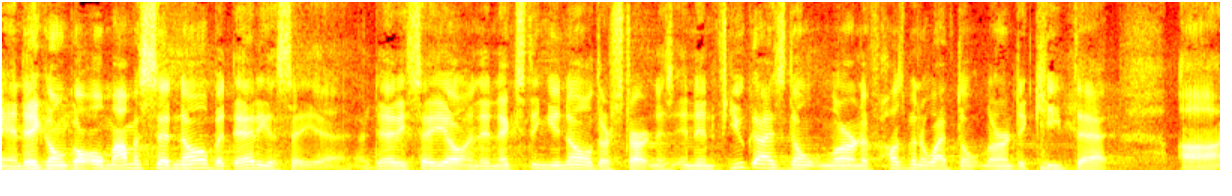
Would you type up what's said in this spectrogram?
And they're going to go, oh, mama said no, but daddy will say yeah. Or daddy say yo. And the next thing you know, they're starting to. And then if you guys don't learn, if husband and wife don't learn to keep that uh,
